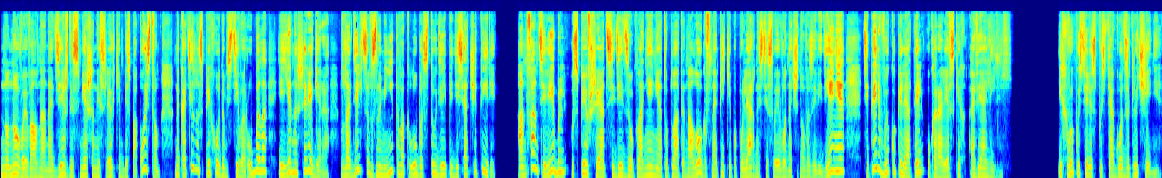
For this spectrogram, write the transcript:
Но новая волна надежды, смешанной с легким беспокойством, накатила с приходом Стива Рубела и Йена Шрегера, владельцев знаменитого клуба «Студия 54», Анфан Терибль, успевший отсидеть за уклонение от уплаты налогов на пике популярности своего ночного заведения, теперь выкупили отель у королевских авиалиний. Их выпустили спустя год заключения.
